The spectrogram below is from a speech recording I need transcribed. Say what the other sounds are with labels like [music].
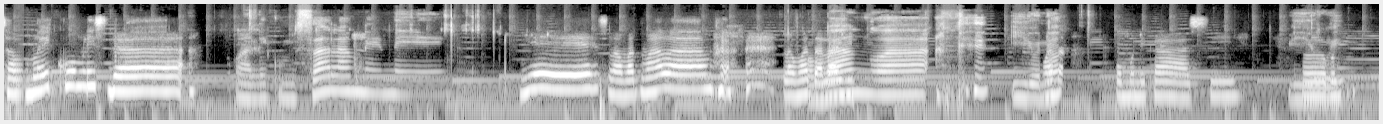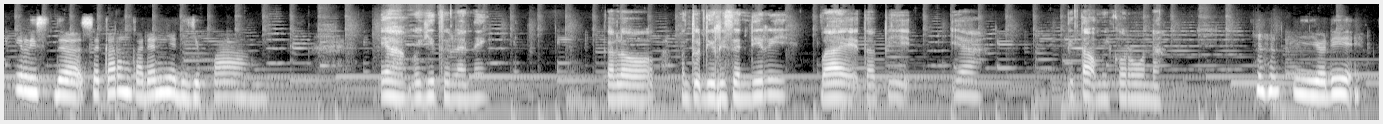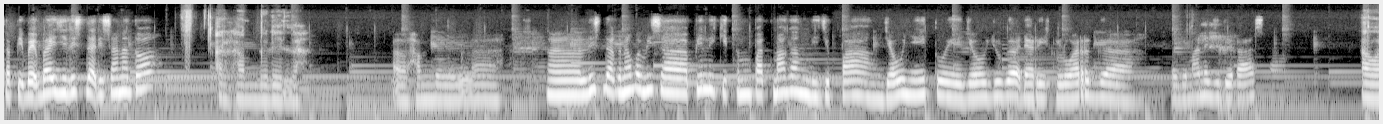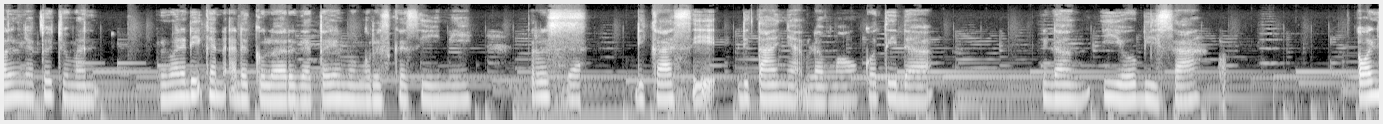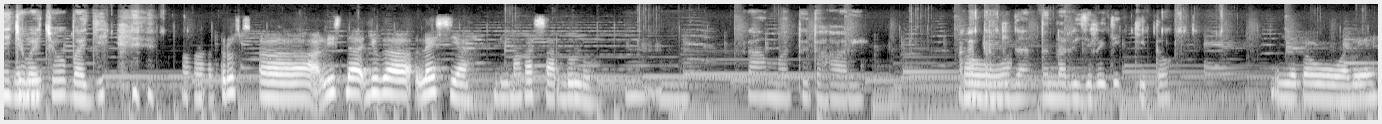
Assalamualaikum Lisda. Waalaikumsalam Nenek. Ye, selamat malam. Bang wa. Iyo no. Komunikasi. Eh, begini Lisda, sekarang keadaannya di Jepang. Ya begitulah Neng. Kalau untuk diri sendiri baik tapi ya kita mi corona. [laughs] iya di, tapi baik-baik ji Lisda di sana toh. Alhamdulillah. Alhamdulillah. Eh, Lisda kenapa bisa pilih ki tempat magang di Jepang? Jauhnya itu ya, jauh juga dari keluarga. Bagaimana jadi rasa? Awalnya tuh cuman gimana di kan ada keluarga tuh yang mengurus ke sini. Terus Ya. dikasih ditanya bilang mau kok tidak bilang iyo bisa awalnya coba-coba ji [laughs] Terus eh, Lisda juga les ya di Makassar dulu. Mm-mm. lama tuh tuh hari akan Oh. tergantung dari rezeki tuh Iya tahu deh.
